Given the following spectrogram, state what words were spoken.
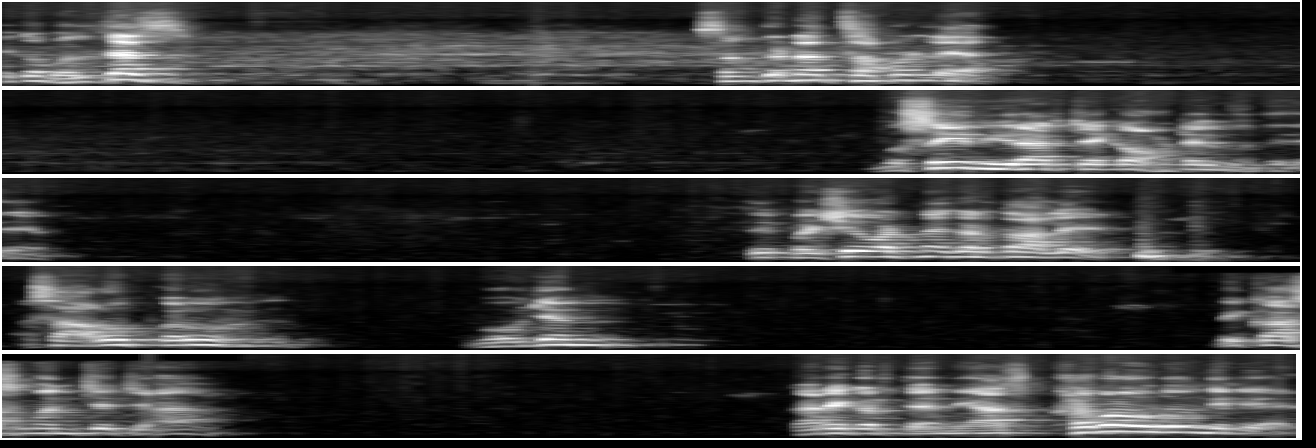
एका भलत्याच संकटात सापडल्या. वसई विरारच्या एका हॉटेलमध्ये ते पैसे वाटण्याकरता आले असा आरोप करून बहुजन विकास मंचच्या कार्यकर्त्यांनी आज खळबळ उडवून दिली आहे.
